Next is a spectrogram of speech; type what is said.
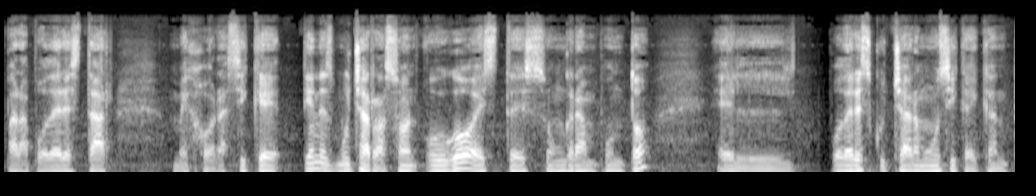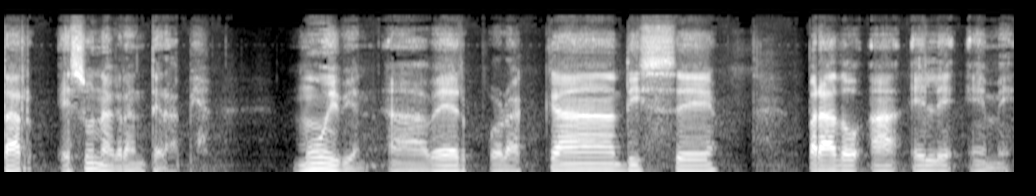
para poder estar mejor. Así que tienes mucha razón, Hugo, este es un gran punto. El poder escuchar música y cantar es una gran terapia. Muy bien, a ver, por acá dice Prado ALM.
